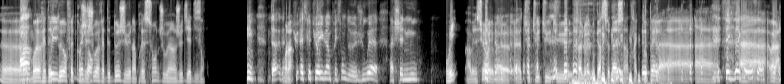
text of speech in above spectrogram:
Euh, Ah, moi, Red Dead oui, 2, en fait, quand j'ai joué à Red Dead 2, j'ai eu l'impression de jouer à un jeu d'il y a 10 ans. Voilà. Est-ce que tu as eu l'impression de jouer à, à Shenmue? Oui, ah bien sûr. oui, bah, euh, tu, tu, tu, tu- enfin, le, le personnage, c'est un tractopelle à, à, C'est exactement Ah, ça. voilà.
